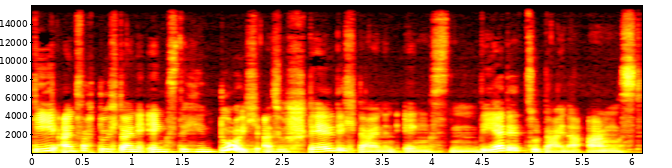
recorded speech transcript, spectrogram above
geh einfach durch deine Ängste hindurch. Also stell dich deinen Ängsten, werde zu deiner Angst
